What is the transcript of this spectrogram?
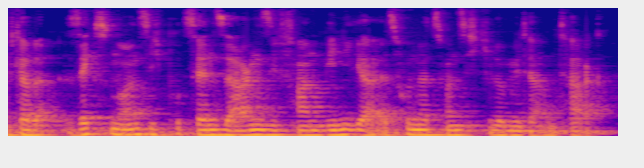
ich glaube, 96 Prozent sagen, sie fahren weniger als 120 Kilometer am Tag.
